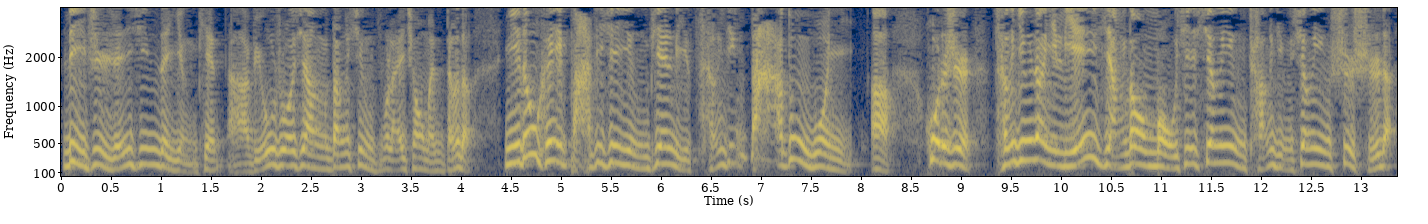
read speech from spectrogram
励志人心的影片啊，比如说像《当幸福来敲门》等等，你都可以把这些影片里曾经打动过你啊，或者是曾经让你联想到某些相应场景、相应事实的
